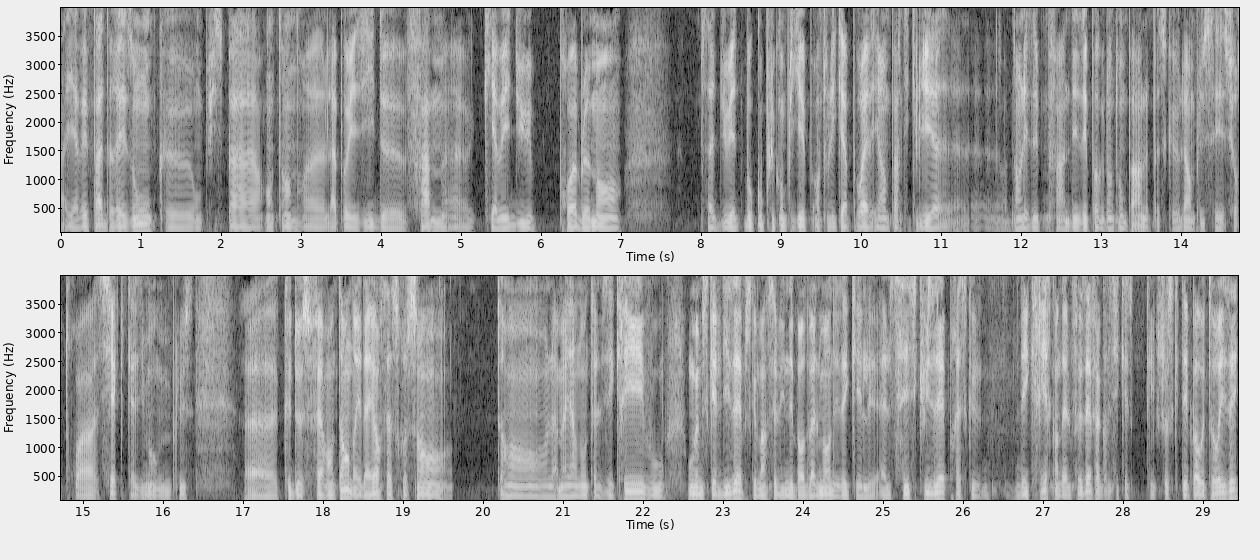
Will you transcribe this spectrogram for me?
bah, il n'y avait pas de raison qu'on puisse pas entendre euh, la poésie de femmes euh, qui avaient dû probablement ça a dû être beaucoup plus compliqué, en tous les cas pour elles, et en particulier euh, dans les enfin, des époques dont on parle, parce que là, en plus, c'est sur trois siècles quasiment, ou même plus, que de se faire entendre. Et d'ailleurs, ça se ressent dans la manière dont elles écrivent, ou, ou même ce qu'elles disaient, parce que Marceline Desbordes-Valmont disait qu'elle elle s'excusait presque d'écrire quand elle faisait, enfin comme si quelque chose qui n'était pas autorisé.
